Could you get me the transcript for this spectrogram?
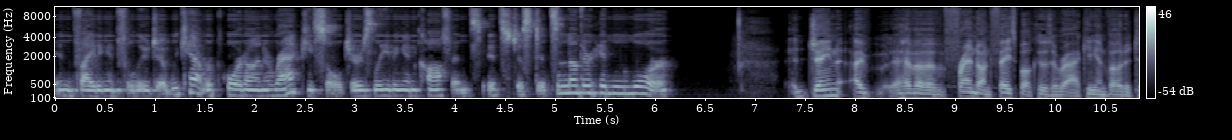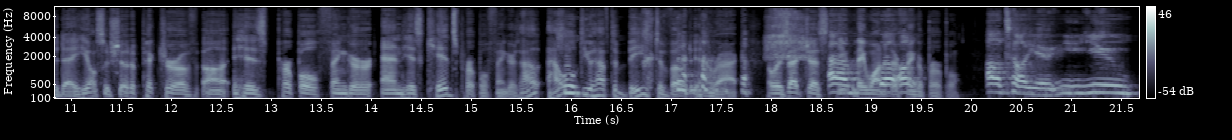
in fighting in Fallujah. We can't report on Iraqi soldiers leaving in coffins. It's just, it's another hidden war. Jane, I have a friend on Facebook who's Iraqi and voted today. He also showed a picture of uh, his purple finger and his kids' purple fingers. How how old do you have to be to vote in Iraq, or is that just um, they wanted well, their I'll, finger purple? I'll tell you, you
